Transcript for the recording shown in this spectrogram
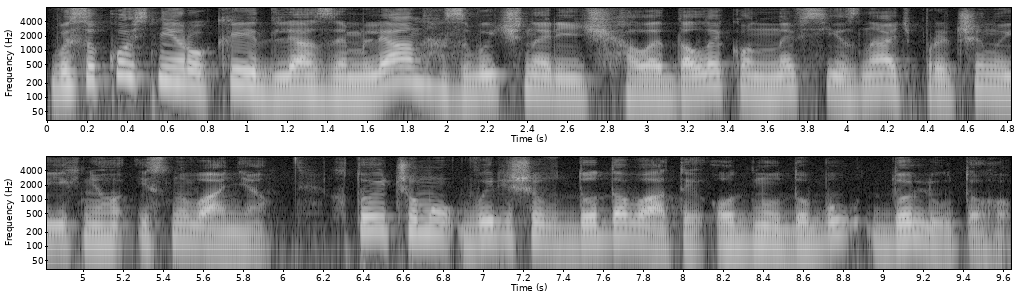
Високосні роки для землян звична річ, але далеко не всі знають причину їхнього існування. Хто і чому вирішив додавати одну добу до лютого?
